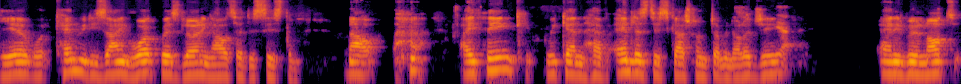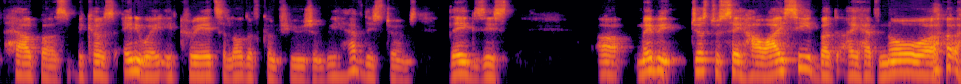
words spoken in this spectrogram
here. What, can we design work-based learning outside the system? Now, I think we can have endless discussion on terminology. Yeah and it will not help us because anyway it creates a lot of confusion we have these terms they exist uh, maybe just to say how I see it, but I have no, uh,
